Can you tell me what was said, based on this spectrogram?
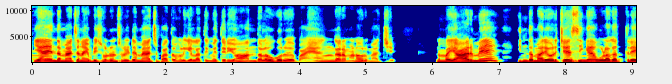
ஏன் இந்த மேட்ச்சை நான் இப்படி சொல்கிறேன்னு சொல்லிட்டு மேட்ச் பார்த்தவங்களுக்கு எல்லாத்துக்குமே தெரியும். அந்த அளவுக்கு ஒரு பயங்கரமான ஒரு மேட்ச். நம்ம யாருமே இந்த மாரி ஒரு சேசிங்க உலகத்திலே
